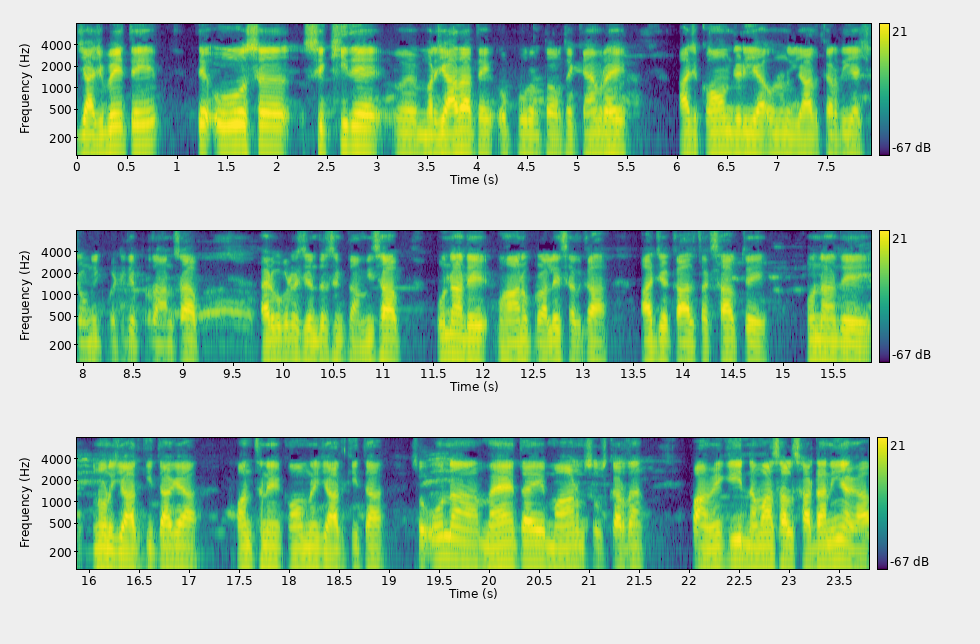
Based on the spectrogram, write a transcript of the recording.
ਜਜ਼ਬੇ ਤੇ ਤੇ ਉਸ ਸਿੱਖੀ ਦੇ ਮਰਜ਼ਾਦਾ ਤੇ ਉਹ ਪੂਰਨ ਤੌਰ ਤੇ ਕਾਇਮ ਰਹੇ। ਅੱਜ ਕੌਮ ਜਿਹੜੀ ਆ ਉਹਨਾਂ ਨੂੰ ਯਾਦ ਕਰਦੀ ਹੈ ਸ਼੍ਰੋਮਣੀ ਕਮੇਟੀ ਦੇ ਪ੍ਰਧਾਨ ਸਾਹਿਬ ਐਡਵੋਕੇਟ ਰਜਿੰਦਰ ਸਿੰਘ ਧਾਮੀ ਸਾਹਿਬ, ਉਹਨਾਂ ਦੇ ਮਹਾਨ ਉਪਰਾਲੇ ਸਦਕਾ ਅੱਜ ਅਕਾਲ ਤਖਤ ਸਾਹਿਬ ਤੇ ਉਹਨਾਂ ਦੇ, ਉਹਨਾਂ ਨੂੰ ਯਾਦ ਕੀਤਾ ਗਿਆ, ਪੰਥ ਨੇ, ਕੌਮ ਨੇ ਯਾਦ ਕੀਤਾ। ਸੋ ਉਹਨਾਂ, ਮੈਂ ਤਾਂ ਇਹ ਮਾਣ ਮਹਿਸੂਸ ਕਰਦਾ, ਭਾਵੇਂ ਕਿ ਨਵਾਂ ਸਾਲ ਸਾਡਾ ਨਹੀਂ ਹੈਗਾ,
